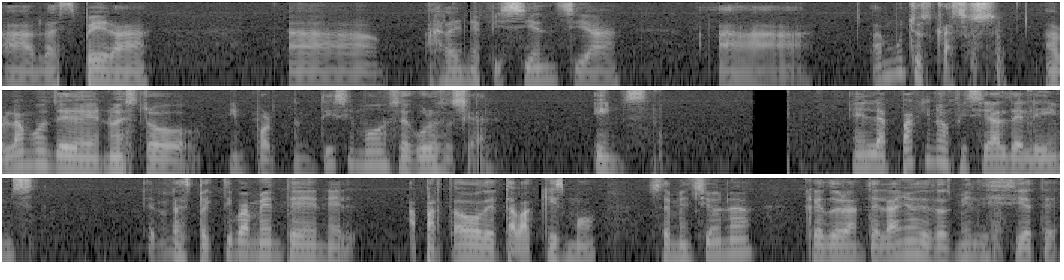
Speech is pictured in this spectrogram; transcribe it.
a la espera, a, la ineficiencia, a, a muchos casos. Hablamos de nuestro importantísimo Seguro Social, IMSS. En la página oficial del IMSS, respectivamente en el apartado de tabaquismo, se menciona que durante el año de 2017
